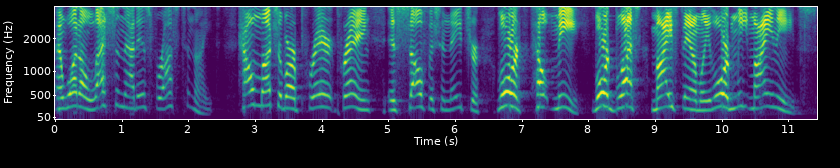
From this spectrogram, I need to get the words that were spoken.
And what a lesson that is for us tonight. How much of our prayer, praying is selfish in nature? Lord, help me. Lord, bless my family. Lord, meet my needs.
